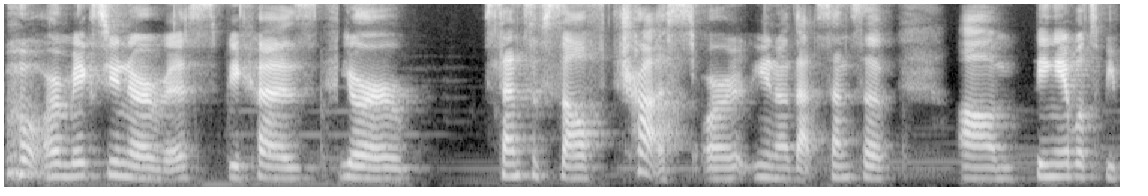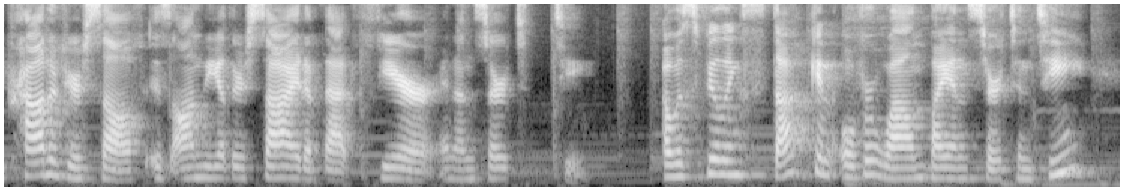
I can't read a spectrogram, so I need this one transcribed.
or makes you nervous because your sense of self-trust or you know that sense of um, being able to be proud of yourself is on the other side of that fear and uncertainty. I was feeling stuck and overwhelmed by uncertainty,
